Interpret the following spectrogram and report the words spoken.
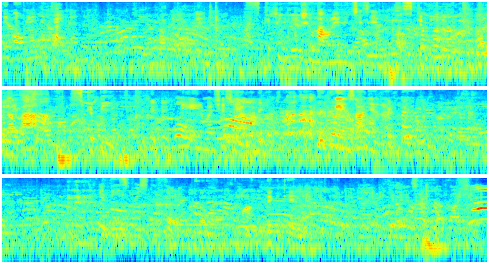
Đi bộ lên chạy lên. ရှူပေါင်းလေးနဲ့ချစ်စရာအဲ့ဒါ Skippy လို့ပြောပါ Skippy ဒီမှာချစ်စရာကင်စားကြတယ် Look at these fish. မှာ Big tail Shark! Daddy!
